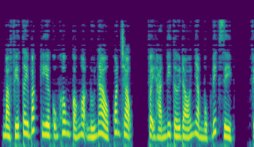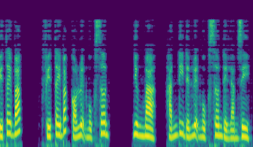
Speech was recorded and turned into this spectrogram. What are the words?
Mà phía tây bắc kia cũng không có ngọn núi nào quan trọng, vậy hắn đi tới đó nhằm mục đích gì? Phía tây bắc, phía tây bắc có luyện ngục sơn. Nhưng mà, hắn đi đến luyện ngục sơn để làm gì?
